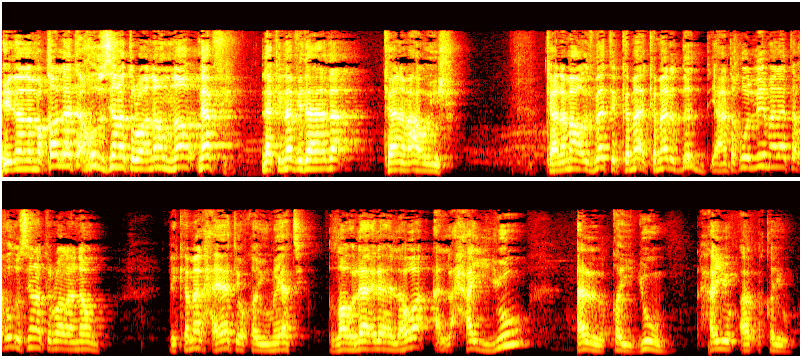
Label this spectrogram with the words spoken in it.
إذا لما قال لا تأخذه سنة ولا نوم نفي. لكن نفي ده هذا كان معه إيش؟ كان معه إثبات كمال الضد. يعني تقول لما لا تأخذه سنة ولا نوم لكمال حياتي وقيوميتي الله لا إله إلا هو الحي القيوم. الحي القيوم.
